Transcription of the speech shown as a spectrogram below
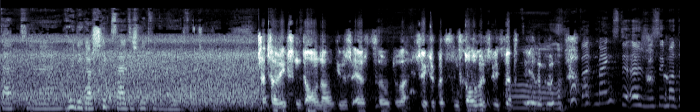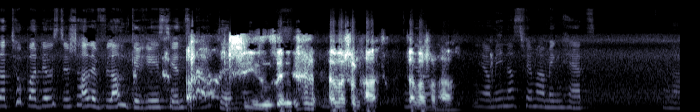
das äh, Rüdiger Schicksal sich nicht wiederholt wird. Das war wirklich ein Downer, gebe ich ehrlich zu. Du warst wirklich ein bisschen traurig, wie ich das wäre. Was meinst du, äh, ist immer der Tupperdose durch alle Landgeräschen? Jesus, ey. Das war schon hart. Das war schon hart. Ja, meines Firma mein Herz. Voilà.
